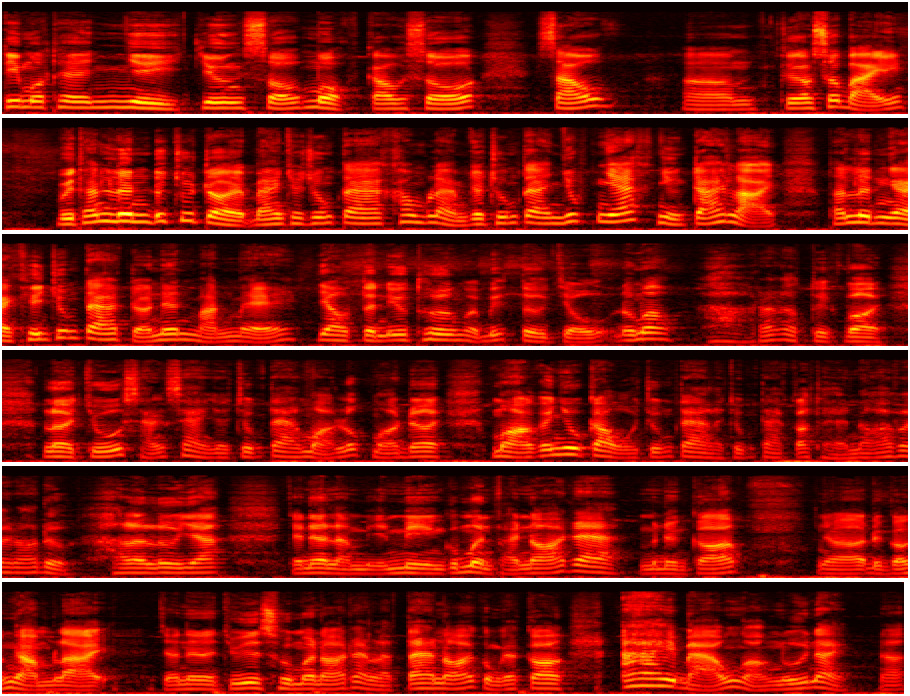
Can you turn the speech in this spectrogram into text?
Timôthê nhì chương số 1 câu số 6 uh, ờ, câu số 7 vì Thánh Linh Đức Chúa Trời ban cho chúng ta không làm cho chúng ta nhút nhát nhưng trái lại, Thánh Linh Ngài khiến chúng ta trở nên mạnh mẽ, giàu tình yêu thương và biết tự chủ, đúng không? À, rất là tuyệt vời. Lời Chúa sẵn sàng cho chúng ta mọi lúc mọi nơi, mọi cái nhu cầu của chúng ta là chúng ta có thể nói với nó được. Hallelujah. Cho nên là miệng miệng của mình phải nói ra, mình đừng có Ờ, đừng có ngậm lại. Cho nên là Chúa Giêsu mới nói rằng là ta nói cùng các con, ai bảo ngọn núi này, đó,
